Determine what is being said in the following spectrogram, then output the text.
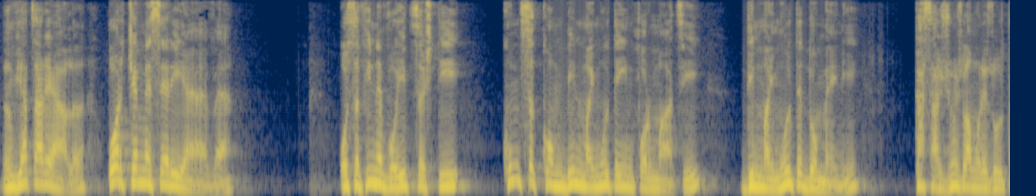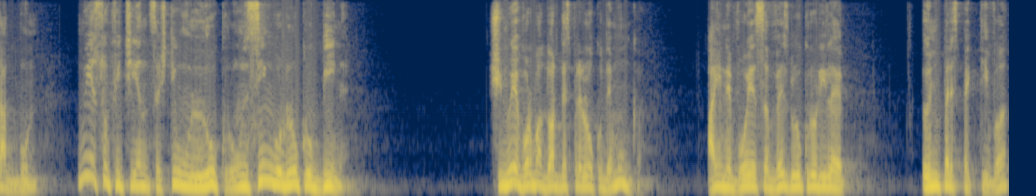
În viața reală, orice meserie ai avea, o să fii nevoit să știi cum să combin mai multe informații din mai multe domenii ca să ajungi la un rezultat bun. Nu e suficient să știi un lucru, un singur lucru bine. Și nu e vorba doar despre locul de muncă. Ai nevoie să vezi lucrurile în perspectivă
